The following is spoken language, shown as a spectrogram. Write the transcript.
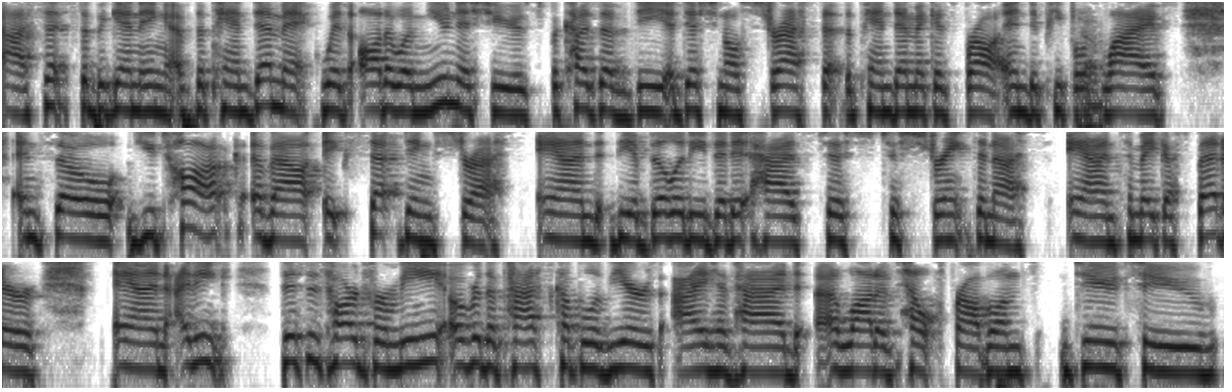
uh, since the beginning of the pandemic with autoimmune issues because of the additional stress that the pandemic has brought into people's yeah. lives. And so you talk about accepting stress and the ability that it has to, to strengthen us and to make us better. And I think this is hard for me. Over the past couple of years, I have had a lot of health problems due to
